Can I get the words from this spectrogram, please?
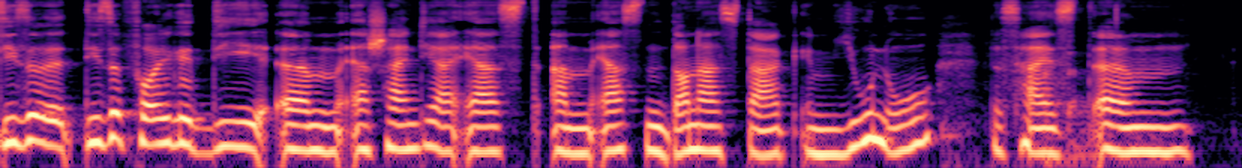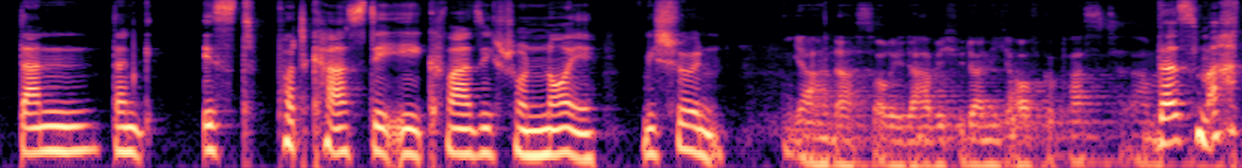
Diese, diese Folge, die ähm, erscheint ja erst am ersten Donnerstag im Juni. Das heißt, ähm, dann, dann ist podcast.de quasi schon neu. Wie schön. Ja, na, sorry, da habe ich wieder nicht aufgepasst. Ähm, das macht,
